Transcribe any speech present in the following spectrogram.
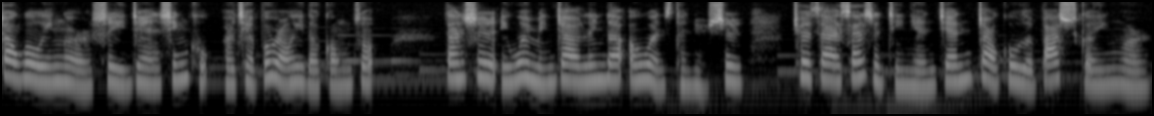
照顾婴儿是一件辛苦而且不容易的工作，但是一位名叫 Linda Owens 的女士，却在三十几年间照顾了八十个婴儿。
